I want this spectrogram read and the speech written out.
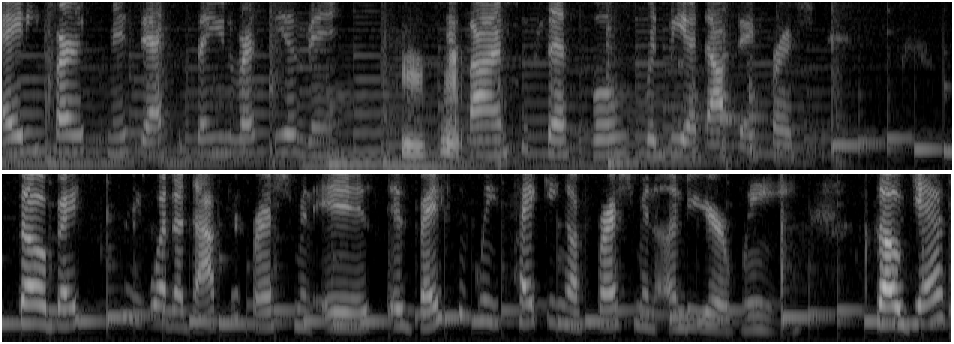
81st Miss Jackson State University event, Mhm. if I'm successful, would be adopt a freshman. So basically, what a freshman is is basically taking a freshman under your wing. So yes,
